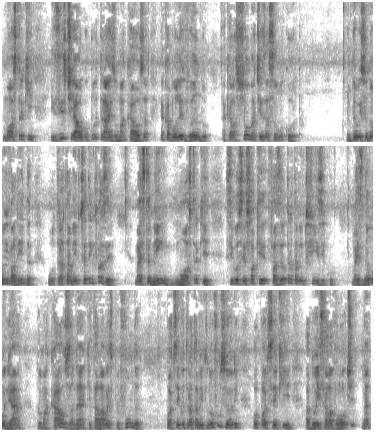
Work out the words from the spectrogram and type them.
mostra que existe algo por trás, uma causa que acabou levando aquela somatização no corpo. Então isso não invalida o tratamento que você tem que fazer, mas também mostra que se você só que fazer o tratamento físico, mas não olhar para uma causa né, que está lá mais profunda, pode ser que o tratamento não funcione, ou pode ser que a doença ela volte, né,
